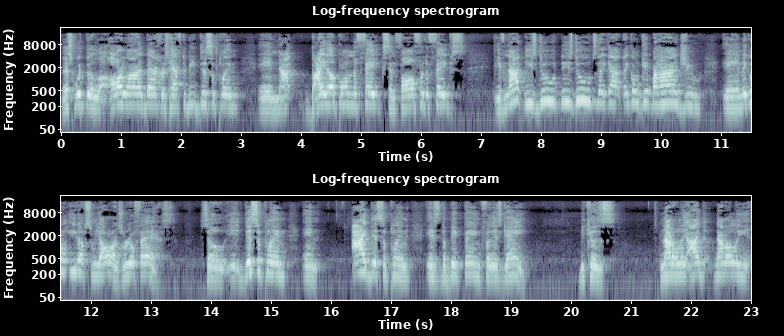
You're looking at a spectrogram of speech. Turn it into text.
that's what the our linebackers have to be disciplined and not bite up on the fakes and fall for the fakes. If not, these dude these dudes they got they gonna get behind you and they gonna eat up some yards real fast. So it, discipline and eye discipline is the big thing for this game because not only eye not only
